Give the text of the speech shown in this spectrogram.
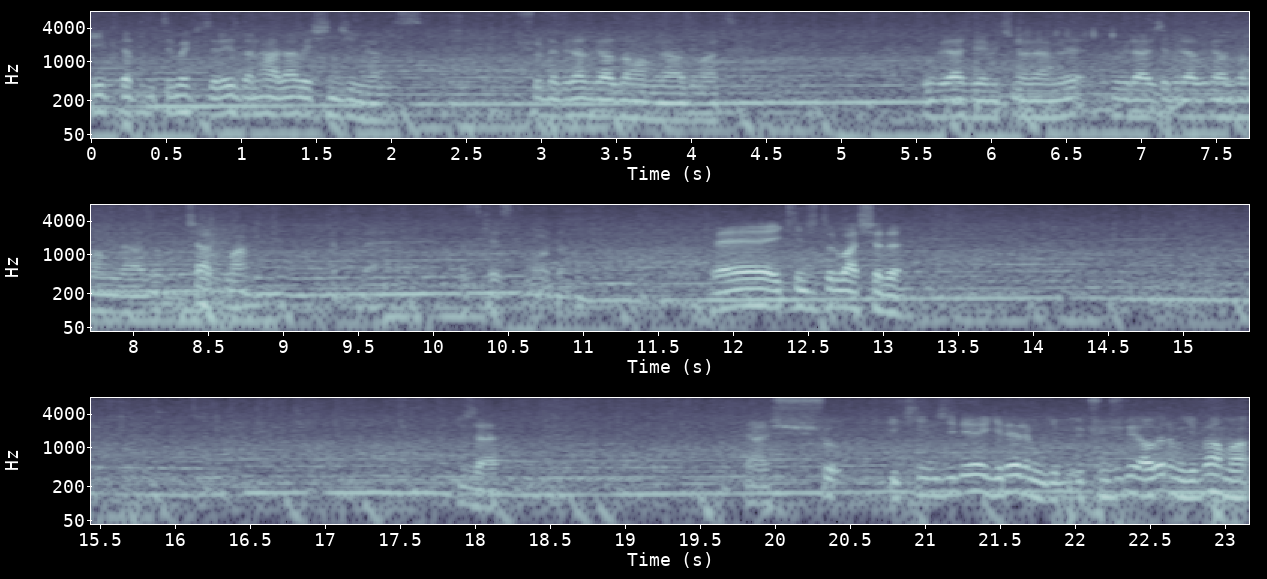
İlk lapı bitirmek üzereyiz. Ben hala 5.yim yalnız. Şurada biraz gazlamam lazım artık. Bu viraj benim için önemli. Bu virajda biraz gazlamam lazım. Çarpma. Hız kestim orada. Ve ikinci tur başladı. Güzel. Yani şu ikinciliğe girerim gibi, üçüncülüğü alırım gibi ama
